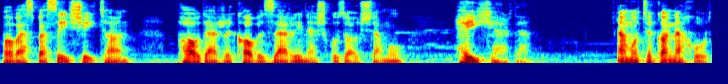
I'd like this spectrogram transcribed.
با وسوسه شیطان پا در رکاب زرینش گذاشتم و هی کردم. اما تکان نخورد.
